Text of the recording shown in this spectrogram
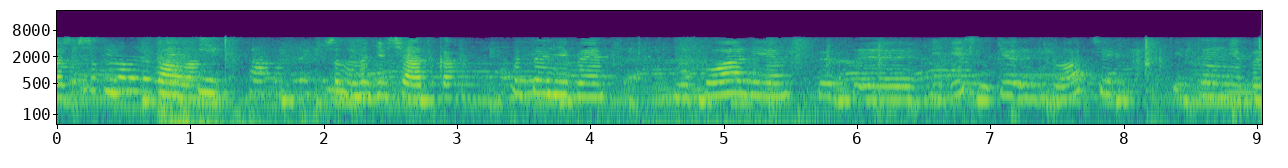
Розкажи, що ти намалювала? Що це за дівчатка? Оце ніби на полі, тут е, один хлопчик, і це ніби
